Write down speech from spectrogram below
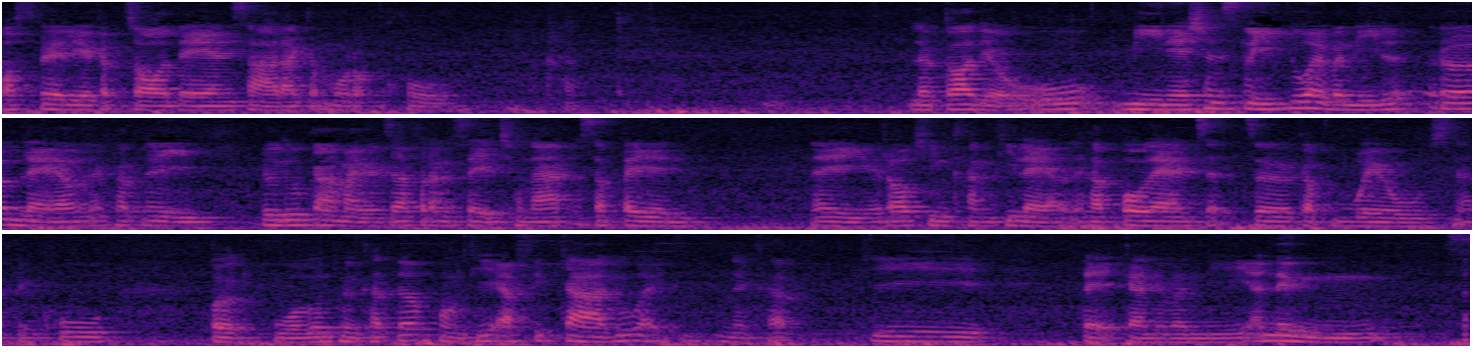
ออสเตรเลียกับจอร์แดนสหรัฐกับโมร็อกโกครับแล้วก็เดี๋ยวมี Nations League ด้วยวันนี้เริ่มแล้วนะครับใน ฤดูกาลใหม่จากฝรั่งเศสชนะสเปนในรอบชิงครั้งที่แล้วนะครับโปแลนด์จะเจอกับเวลส์นะเป็นคู่เปิดหัวรวมถึงคัตเตอร์ของที่แอฟริกาด้วยนะครับที่เตะกันในวันนี้ อันหนึ่งเซ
